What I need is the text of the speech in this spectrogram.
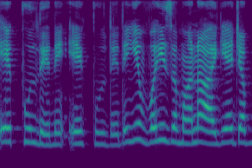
एक फूल दे दें, एक फूल दे दें। ये वही ज़माना आ गया है जब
